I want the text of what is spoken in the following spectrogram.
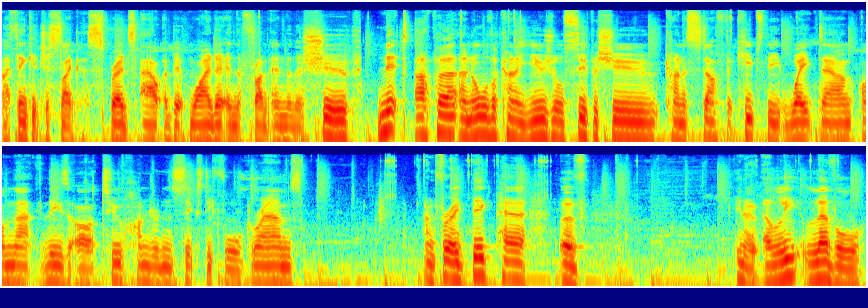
I think it just like spreads out a bit wider in the front end of the shoe. Knit upper and all the kind of usual super shoe kind of stuff that keeps the weight down on that. These are 264 grams. And for a big pair of you know, elite level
